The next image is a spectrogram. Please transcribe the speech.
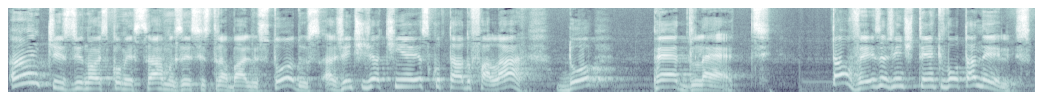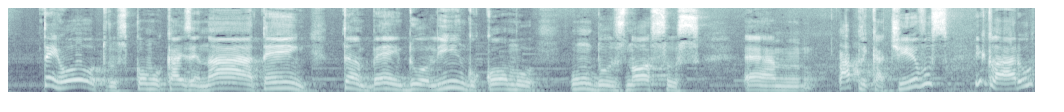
Antes de nós começarmos esses trabalhos todos, a gente já tinha escutado falar do Padlet. Talvez a gente tenha que voltar neles. Tem outros, como o Kaizená, tem também Duolingo como um dos nossos é, aplicativos e, claro,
